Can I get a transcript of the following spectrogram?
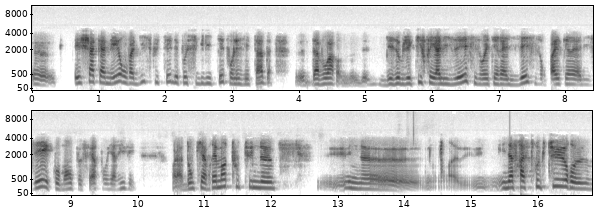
et chaque année, on va discuter des possibilités pour les États d'avoir des objectifs réalisés, s'ils ont été réalisés, s'ils n'ont pas été réalisés, et comment on peut faire pour y arriver. Donc il y a vraiment toute une infrastructure euh,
